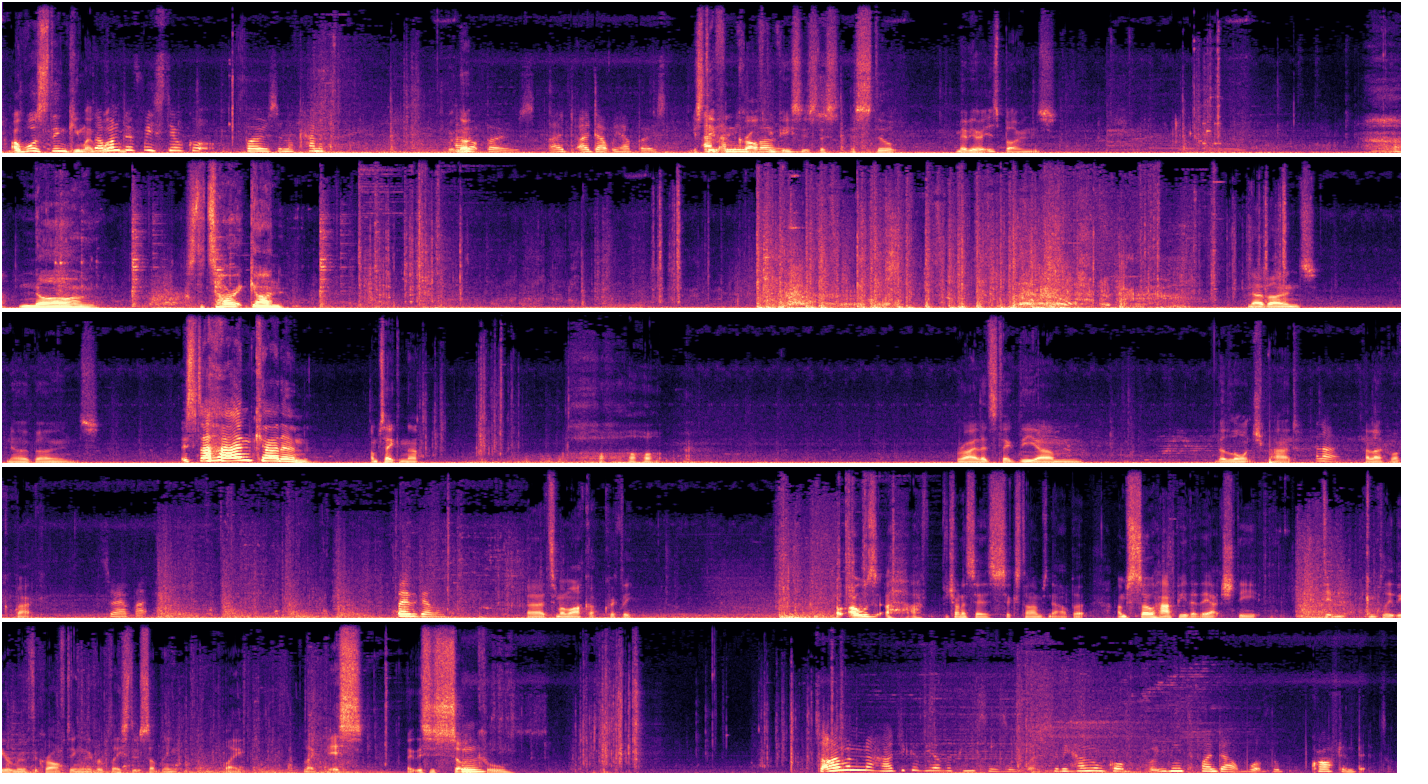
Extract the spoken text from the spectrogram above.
I was thinking like So I wonder if we still got bows and mechanical. Uh, no, not bows. I, I doubt we have bows. it's um, I different mean crafting bones. pieces. There's, there's still. Maybe it is bones. no. It's the turret gun. No bones. No bones. It's the hand cannon. I'm taking that. Right, let's take the um the launch pad. Hello. Hello, welcome back. Sorry, I'm back. Where we going? Uh, to my marker, quickly. Oh, I was uh, I've been trying to say this six times now, but I'm so happy that they actually didn't completely remove the crafting. They replaced it with something like like this. Like this is so Mm. cool. So I want to know how do you get the other pieces of it? So we haven't got, but you need to find out what the crafting bits are.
